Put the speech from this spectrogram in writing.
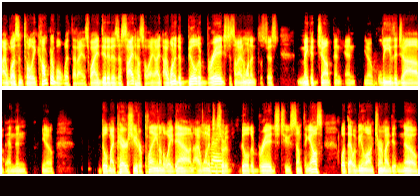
I wasn't totally comfortable with that. That's why I did it as a side hustle. I, I wanted to build a bridge to something. I didn't want to just make a jump and, and, you know, leave the job and then, you know, build my parachute or plane on the way down. I wanted right. to sort of build a bridge to something else. What that would be long term, I didn't know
